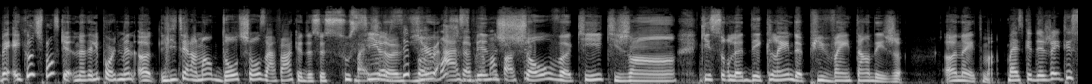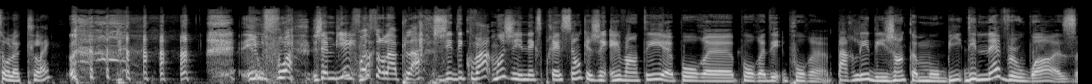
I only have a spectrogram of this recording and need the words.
Ben, écoute, je pense que Nathalie Portman a littéralement d'autres choses à faire que de se soucier Ben, d'un vieux has-been chauve qui, qui, genre, qui est sur le déclin depuis 20 ans déjà. Honnêtement. Ben, est-ce qu'elle a déjà été sur le clin? Une fois. J'aime bien. Une fois moi, sur la plage. J'ai découvert, moi j'ai une expression que j'ai inventée euh, pour euh, pour des- pour euh, parler des gens comme Moby, des never was.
